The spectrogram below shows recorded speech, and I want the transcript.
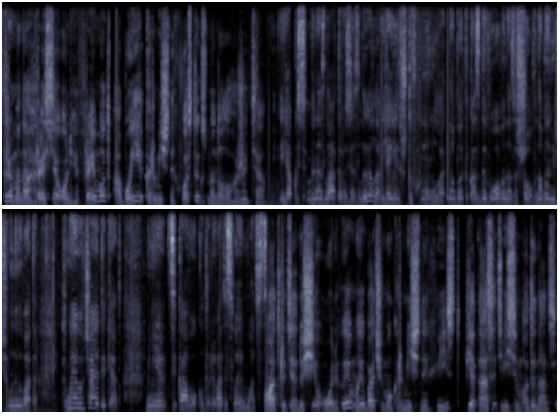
стримана агресія Ольги Фреймут або її кармічний хвостик з минулого життя. Якось мене злата розізлила, я її штовхнула. Вона була така здивована, за що вона була нічому не винувата. Тому я вивчаю етикет. Мені цікаво контролювати свої емоції. В матриці душі Ольги ми бачимо кармічний хвіст 15-8-11.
